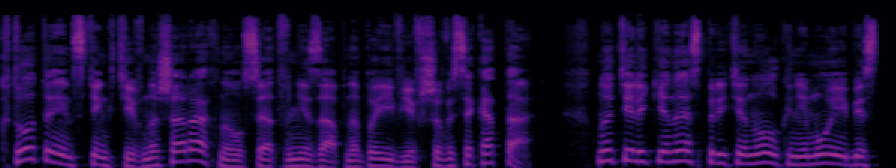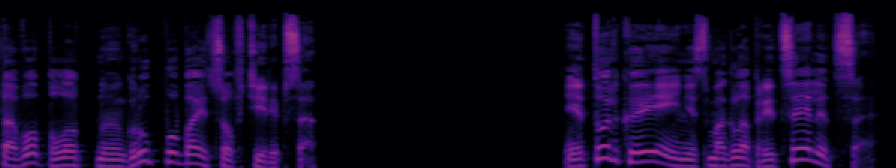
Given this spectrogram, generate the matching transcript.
Кто-то инстинктивно шарахнулся от внезапно появившегося кота, но телекинез притянул к нему и без того плотную группу бойцов Тирипса. И только Эй не смогла прицелиться,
